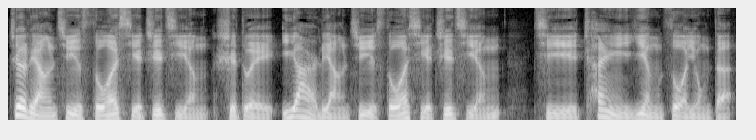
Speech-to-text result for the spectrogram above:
这两句所写之景，是对一二两句所写之景起衬应作用的，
